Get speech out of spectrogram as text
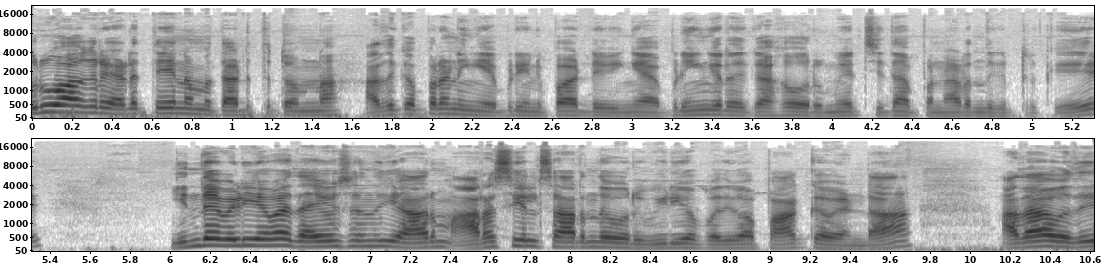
உருவாகிற இடத்தையே நம்ம தடுத்துட்டோம்னா அதுக்கப்புறம் நீங்கள் எப்படி நிப்பாட்டுவீங்க அப்படிங்கிறதுக்காக ஒரு முயற்சி தான் இப்போ நடந்துக்கிட்டு இருக்கு. இந்த வீடியோவை தயவு செஞ்சு யாரும் அரசியல் சார்ந்த ஒரு வீடியோ பதிவாக பார்க்க வேண்டாம். அதாவது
